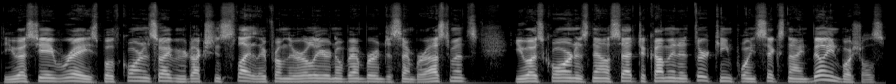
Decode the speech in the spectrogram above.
The USDA raised both corn and soybean production slightly from the earlier November and December estimates. U.S. corn is now set to come in at 13.69 billion bushels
